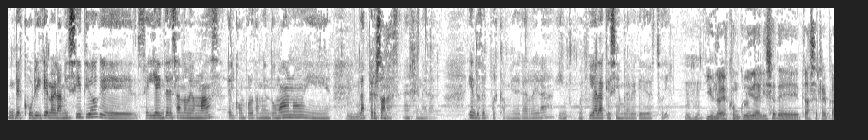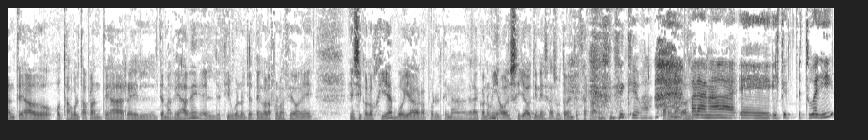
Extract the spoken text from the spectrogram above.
descubrí que no era mi sitio, que seguía interesándome más el comportamiento humano y uh -huh. las personas en general. Y entonces pues cambié de carrera y me fui a la que siempre había querido estudiar. Uh -huh. Y una vez concluida, Elisa, te, te, has replanteado o te has vuelto a plantear el tema de ADE, el decir, bueno, ya tengo la formación en, en psicología, voy ahora por el tema de la economía, o ese ya lo tienes absolutamente cerrado. ¿Qué va? Para nada. ¿no? Para nada. Eh, es que estuve allí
